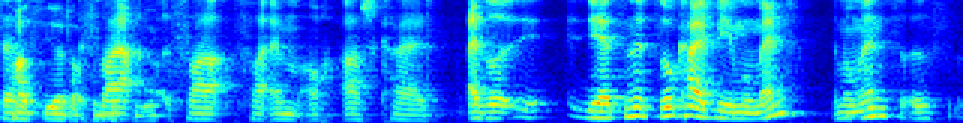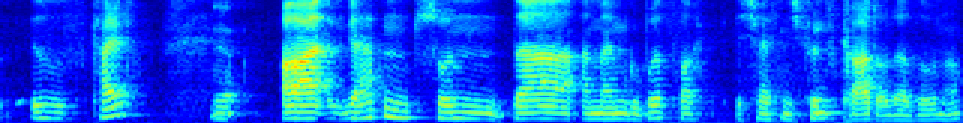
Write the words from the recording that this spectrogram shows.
Das, Passiert auf es dem war, Weg. es war vor allem auch arschkalt. Also jetzt nicht so kalt wie im Moment. Im Moment ist, ist es kalt. ja. Aber wir hatten schon da an meinem Geburtstag, ich weiß nicht, 5 Grad oder so, ne?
